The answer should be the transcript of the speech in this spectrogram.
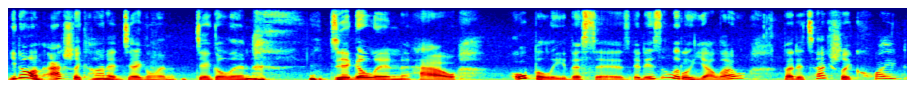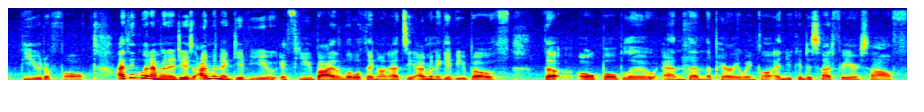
you know I'm actually kind of diggling, diggling, diggling how opaly this is. It is a little yellow, but it's actually quite beautiful. I think what I'm going to do is I'm going to give you, if you buy the little thing on Etsy, I'm going to give you both the opal blue and then the periwinkle, and you can decide for yourself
